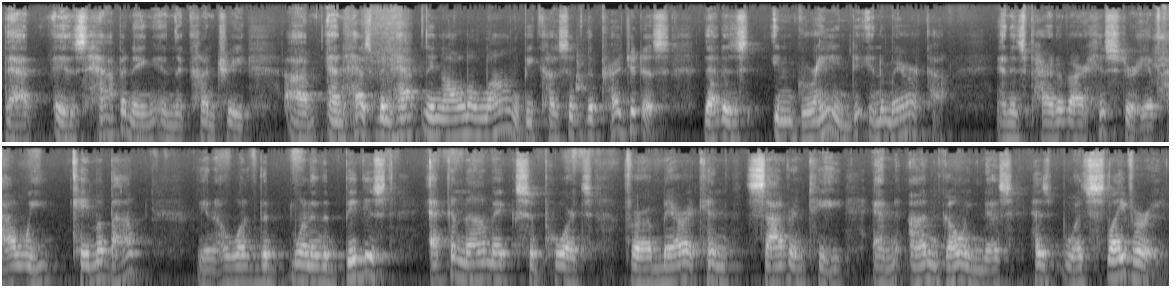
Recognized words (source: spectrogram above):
that is happening in the country um, and has been happening all along because of the prejudice that is ingrained in America and is part of our history of how we came about. You know, one of the, one of the biggest economic supports for American sovereignty and ongoingness has, was slavery.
